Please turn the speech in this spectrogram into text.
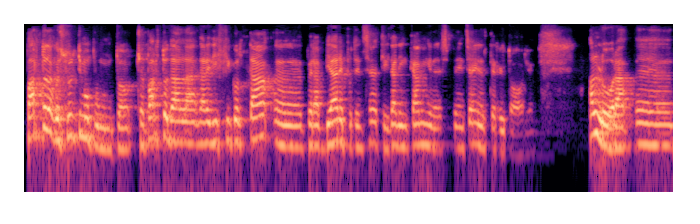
Parto da quest'ultimo punto, cioè parto dalla, dalle difficoltà eh, per avviare potenziare attività di incoming esperienziali nel territorio. Allora, eh,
